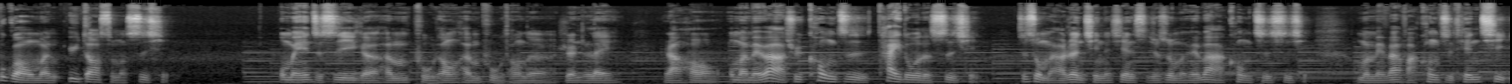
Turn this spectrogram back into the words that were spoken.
不管我们遇到什么事情。我们也只是一个很普通、很普通的人类，然后我们没办法去控制太多的事情，这是我们要认清的现实，就是我们没办法控制事情，我们没办法控制天气，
